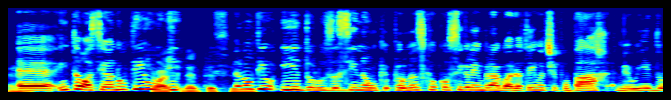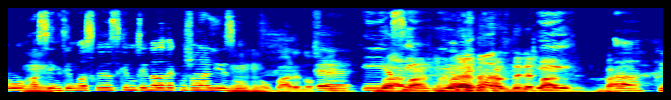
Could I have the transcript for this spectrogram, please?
É, então, assim, eu não tenho. Eu acho que deve ter sido. Eu não tenho ídolos, assim, não, que, pelo menos que eu consiga lembrar agora. Eu tenho, tipo, bar, é meu ídolo, Hum. assim, tem umas coisas que não tem nada a ver com jornalismo. O bar é nosso É, ídolo. e Bar, assim. bar, e- Bar, no caso dele é bar. e- mesmo. Bar. Ah,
